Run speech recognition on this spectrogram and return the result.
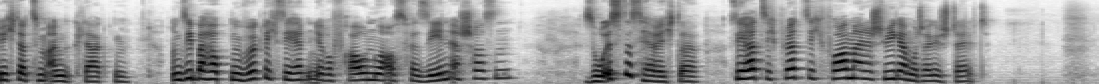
Richter zum Angeklagten. Und Sie behaupten wirklich, Sie hätten Ihre Frau nur aus Versehen erschossen? So ist es, Herr Richter. Sie hat sich plötzlich vor meine Schwiegermutter gestellt.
